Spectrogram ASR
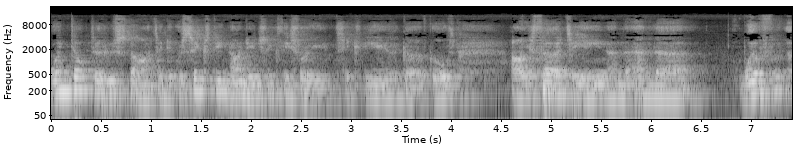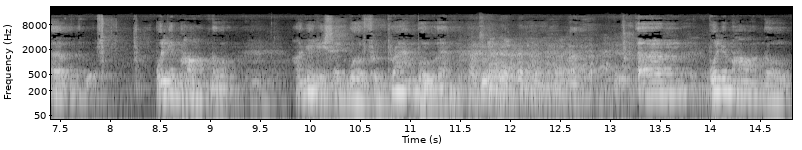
when Doctor Who started. It was 16, 1963, 60 years ago, of course. I was 13, and and uh, Wilf, uh, William Hartnell I nearly said Wilfrid Brambell then. um, William Hartnell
